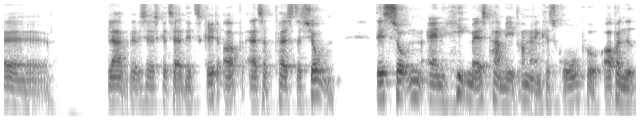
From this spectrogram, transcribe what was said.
øh, eller hvis jeg skal tage det et skridt op, altså præstation, det er summen af en hel masse parametre, man kan skrue på op og ned.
